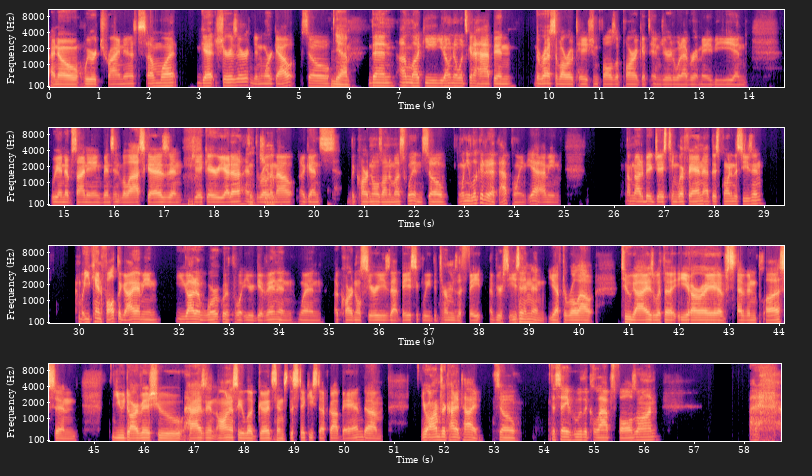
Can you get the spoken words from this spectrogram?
I know we were trying to somewhat get Scherzer, didn't work out. So Yeah. then unlucky. You don't know what's going to happen. The rest of our rotation falls apart, gets injured, whatever it may be, and we end up signing Vincent Velasquez and Jake Arrieta and throw joke. them out against the Cardinals on a must win. So when you look at it at that point, yeah, I mean, I'm not a big Jace Tingler fan at this point in the season, but you can't fault the guy. I mean, you got to work with what you're given. And when a Cardinal series that basically determines the fate of your season, and you have to roll out two guys with a ERA of seven plus, and Yu Darvish, who hasn't honestly looked good since the sticky stuff got banned. Um, your arms are kind of tied. So to say who the collapse falls on, I,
